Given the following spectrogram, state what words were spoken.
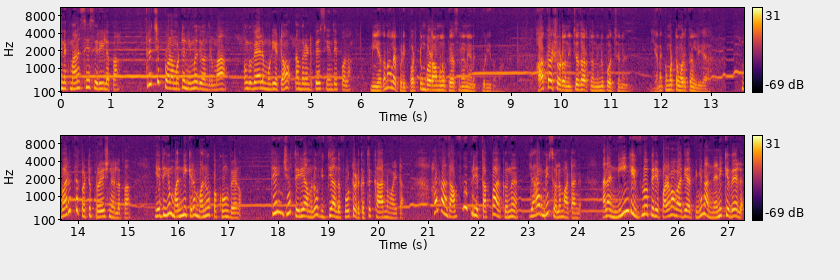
எனக்கு மனசே சரியில்லைப்பா. திருச்சிக்கு போனால் மட்டும் நிம்மதி வந்துருமா? உங்கள் வேலை முடியட்டும். நம்ம ரெண்டு பேரும் சேர்ந்தே போகலாம் நீ எதனால் இப்படி பட்டும் படாமலும் பேசுகிறேன்னு எனக்கு புரியுதுமா ஆகாஷோட நிச்சயதார்த்தம் நின்று போச்சுன்னு எனக்கு மட்டும் வருத்தம் இல்லையா? வருத்தப்பட்டு பிரயோஜனம் இல்லைப்பா. எதையும் மன்னிக்கிற மனோபக்குவம் வேணும். தெரிஞ்சோ தெரியாமலோ வித்யா அந்த ஃபோட்டோ எடுக்கிறதுக்கு காரணமாயிட்டா. ஆனால் அது அவ்வளோ பெரிய தப்பாக இருக்குன்னு யாருமே சொல்ல மாட்டாங்க. ஆனால் நீங்கள் இவ்வளோ பெரிய பழமவாதியாக இருப்பீங்க நான் நினைக்கவே இல்லை.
